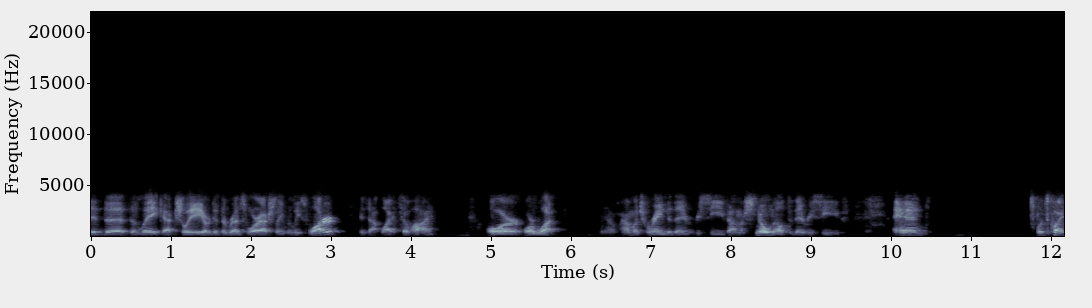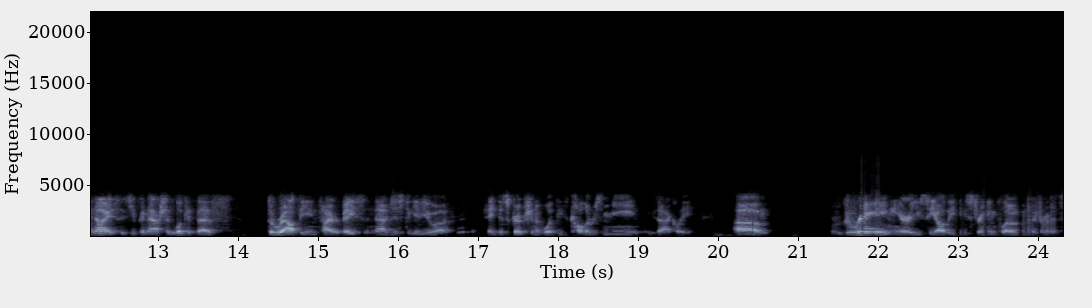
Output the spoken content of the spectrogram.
did the the lake actually or did the reservoir actually release water? Is that why it's so high? Or or what? You know, how much rain do they receive? How much snow melt did they receive? And what's quite nice is you can actually look at this throughout the entire basin. Now, just to give you a, a description of what these colors mean exactly. Um, green here, you see all these stream flow measurements.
